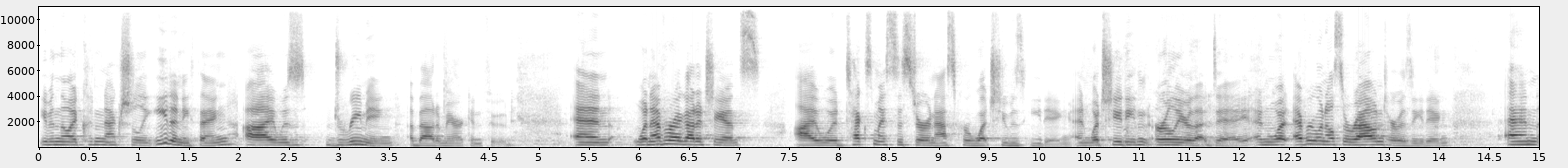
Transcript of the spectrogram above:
even though I couldn't actually eat anything, I was dreaming about American food. And whenever I got a chance, I would text my sister and ask her what she was eating and what she had eaten earlier that day and what everyone else around her was eating. And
